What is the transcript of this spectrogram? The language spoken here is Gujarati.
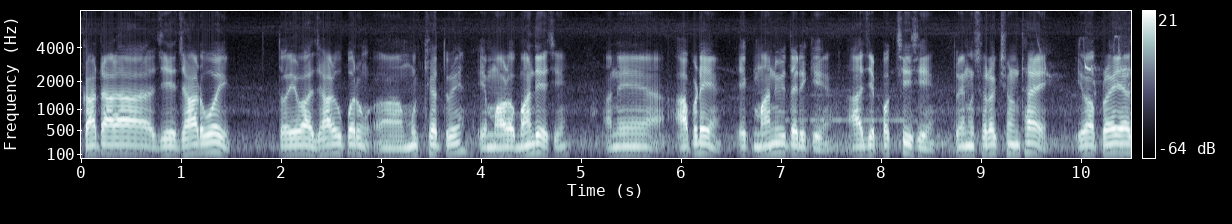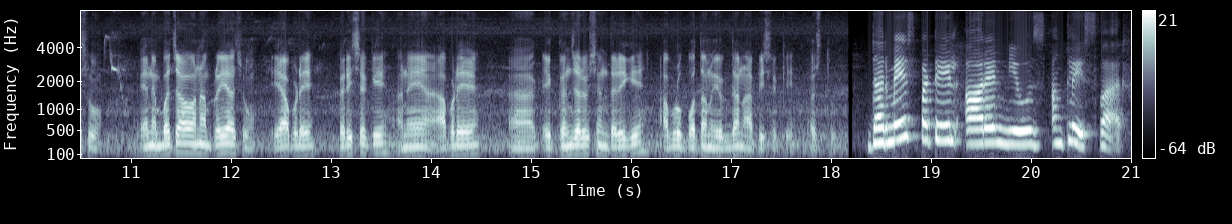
કાંટાળા જે ઝાડ હોય તો એવા ઝાડ ઉપર મુખ્યત્વે એ માળો બાંધે છે અને આપણે એક માનવી તરીકે આ જે પક્ષી છે તો એનું સંરક્ષણ થાય એવા પ્રયાસો એને બચાવવાના પ્રયાસો એ આપણે કરી શકીએ અને આપણે એક કન્ઝર્વેશન તરીકે આપણું પોતાનું યોગદાન આપી શકીએ. અસ્તુ. Dharmesh Patel RN news Ankleshwar.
